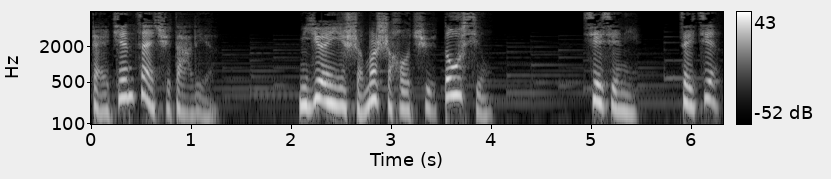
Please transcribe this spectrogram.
改天再去大连，你愿意什么时候去都行。谢谢你，再见。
